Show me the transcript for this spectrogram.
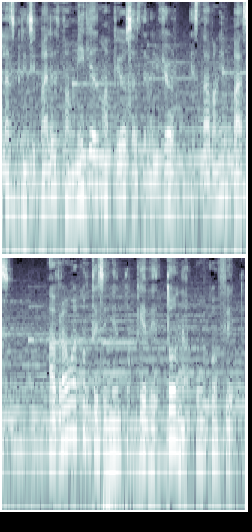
las principales familias mafiosas de New York estaban en paz, habrá un acontecimiento que detona un conflicto,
